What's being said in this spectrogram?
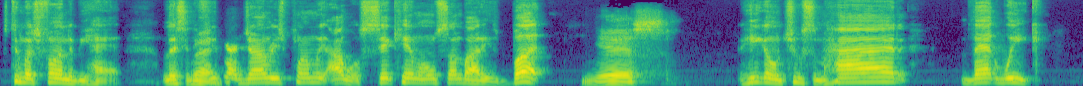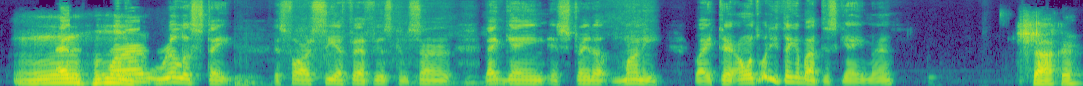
It's too much fun to be had. Listen, right. if you got John Reese Plumlee, I will sick him on somebody's butt. Yes. He gonna chew some hide that week. Mm-hmm. That prime real estate as far as CFF is concerned. That game is straight up money right there. Owens, what do you think about this game, man? Shocker.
